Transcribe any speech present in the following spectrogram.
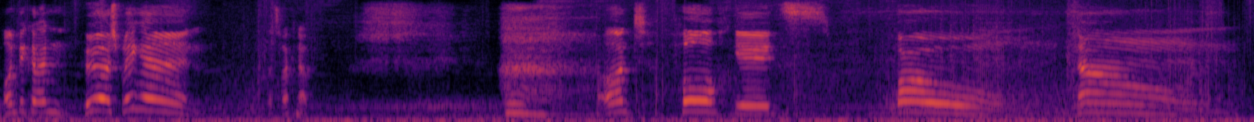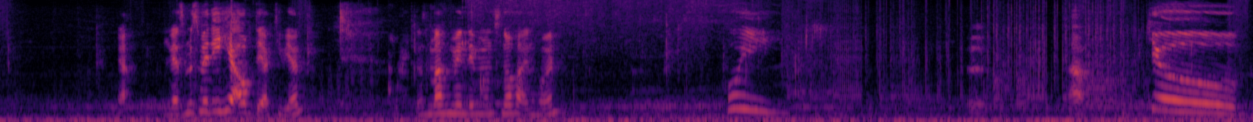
Und wir können höher springen. Das war knapp. Und hoch geht's. Boom. Down. Ja. Und jetzt müssen wir die hier auch deaktivieren. Das machen wir, indem wir uns noch einen holen. Hui. Äh. Ah. Cube.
